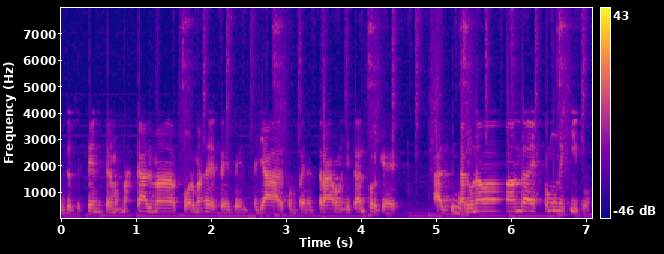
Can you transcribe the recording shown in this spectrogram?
Entonces tenemos más calma, formas de, de, ensayar, compenetrarnos y tal, porque al final una banda es como un equipo.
